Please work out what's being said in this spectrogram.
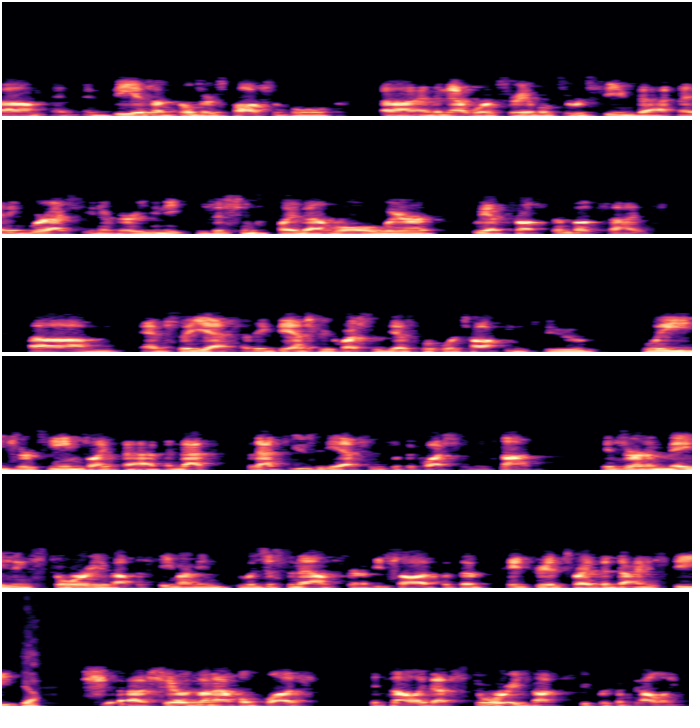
um, and, and, be as unfiltered as possible, uh, and the networks are able to receive that. And I think we're actually in a very unique position to play that role where we have trust on both sides. Um, and so, yes, I think the answer to your question is yes. We're, we're talking to leagues or teams like that, and that's but that's usually the essence of the question. It's not is there an amazing story about this team? I mean, it was just announced. I don't know if you saw it, but the Patriots, right? The dynasty yeah. sh- uh, shows on Apple Plus. It's not like that story is not super compelling.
